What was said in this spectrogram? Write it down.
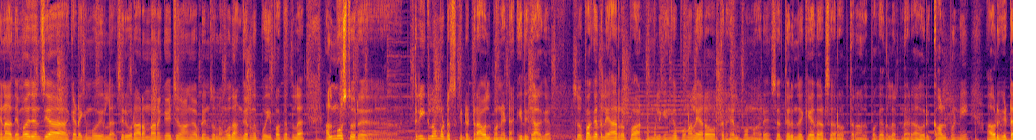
ஏன்னா அது எமர்ஜென்சியாக கிடைக்கும் போது இல்லை. சரி ஒரு அரை மணி நேரம் கழிச்சு வாங்க அப்படின்னு சொல்லும்போது அங்கேருந்து போய் பக்கத்தில் ஆல்மோஸ்ட் ஒரு த்ரீ கிலோமீட்டர்ஸ் கிட்ட ட்ராவல் பண்ணிட்டேன் இதுக்காக. ஸோ பக்கத்தில் யார் இருப்பா? நம்மளுக்கு எங்கே போனாலும் யாரோ ஒருத்தர் ஹெல்ப் பண்ணுவார். ஸோ தெரிஞ்ச கேதார் சார் ஒருத்தர் அது பக்கத்தில் இருந்தார். அவருக்கு கால் பண்ணி அவர்கிட்ட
